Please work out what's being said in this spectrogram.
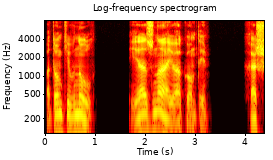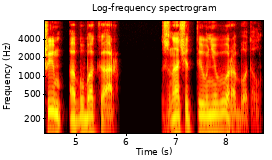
потом кивнул. «Я знаю, о ком ты. Хашим Абубакар. Значит, ты у него работал».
